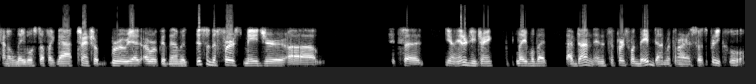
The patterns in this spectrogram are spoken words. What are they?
kind of label stuff like that. Tarantula Brewery, I, I work with them. But this is the first major. Uh, it's a, you know, energy drink label that I've done, and it's the first one they've done with an artist, so it's pretty cool.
